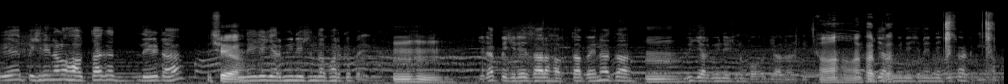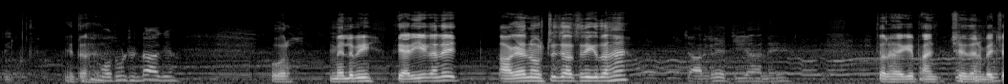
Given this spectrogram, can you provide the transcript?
ਇਹ ਪਿਛਲੇ ਨਾਲੋਂ ਹਫ਼ਤਾ ਕ ਲੇਟ ਆ। ਅੱਛਾ। ਇੰਨੇ ਜੇ ਜਰਮੀਨੇਸ਼ਨ ਦਾ ਫ਼ਰਕ ਪੈ ਗਿਆ। ਹੂੰ ਹੂੰ। ਜਿਹੜਾ ਪਿਛਲੇ ਸਾਲ ਹਫ਼ਤਾ ਪਹਿਨਾ ਤਾਂ ਹੂੰ। ਉਹਦੀ ਜਰਮੀਨੇਸ਼ਨ ਬਹੁਤ ਜ਼ਿਆਦਾ ਸੀ। ਹਾਂ ਹਾਂ ਫ਼ਰਕ ਤਾਂ- ਜਰਮੀਨੇਸ਼ਨ ਇੰਨੀ ਚ ਘਟ ਗਈ ਹਫ਼ਤੇ ਚ। ਇਹ ਤਾਂ ਹੈ। ਮੌਸਮ ਠੰਡਾ ਆ ਗਿਆ। ਹੋਰ ਮਿਲ ਵੀ। ਤਿਆਰੀ ਹੈ ਕਹਿੰਦੇ ਆ ਗਿਆ ਨੋਸਟ 4 ਤਰੀਕ ਦਾ ਹੈ? ਚਾਰ ਜੀ ਆ ਹਲੇ। ਚਲ ਹੈਗੇ 5-6 ਦਿਨ ਵਿੱਚ।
